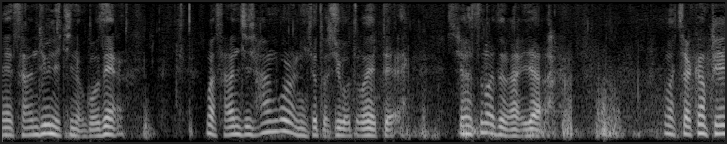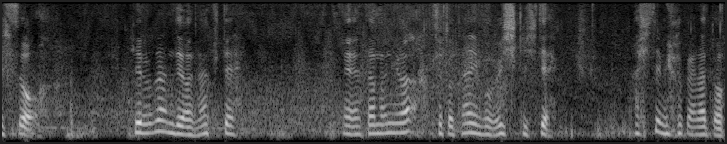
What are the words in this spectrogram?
え30日の午前、まあ、3時半頃にちょっと仕事を終えて始発までの間、まあ、若干ペースを広らんではなくて、えー、たまにはちょっとタイムを意識して走ってみようかなと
